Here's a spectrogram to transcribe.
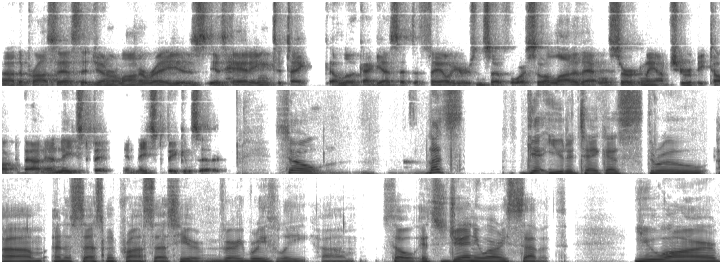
uh, the process that General Honore is is heading to take a look, I guess, at the failures and so forth. So a lot of that will certainly, I'm sure, be talked about, and it needs to be. It needs to be considered. So let's get you to take us through um, an assessment process here, very briefly. Um, so it's January seventh. You are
